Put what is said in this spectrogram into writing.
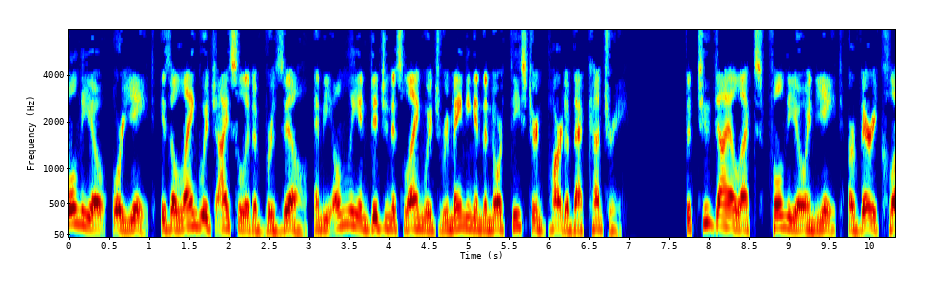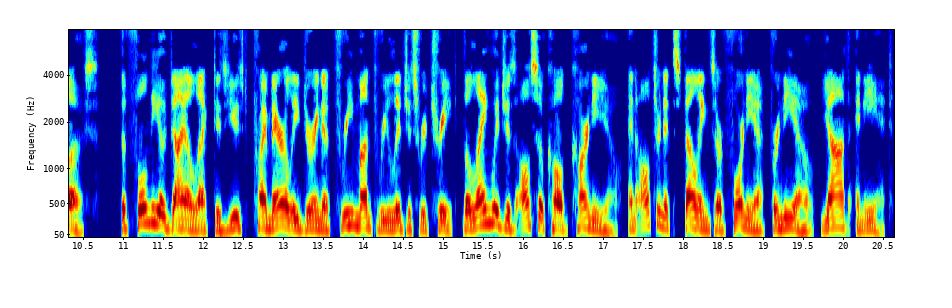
Fulniô, or Yate, is a language isolate of Brazil, and the only indigenous language remaining in the northeastern part of that country. The two dialects, Fulniô and Yate, are very close. The Fulniô dialect is used primarily during a three-month religious retreat. The language is also called Carnio, and alternate spellings are Fornia, Fornio, Yath, and Iat.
